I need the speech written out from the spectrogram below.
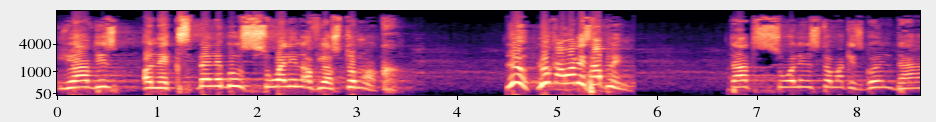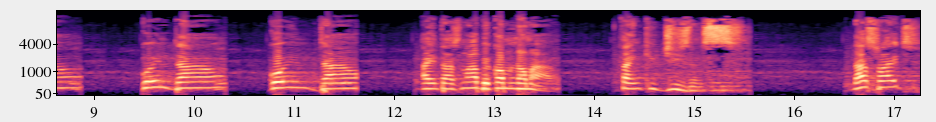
You have this unexplainable swelling of your stomach. Look, look at what is happening. That swollen stomach is going down, going down, going down, and it has now become normal. Thank you, Jesus. That's right.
